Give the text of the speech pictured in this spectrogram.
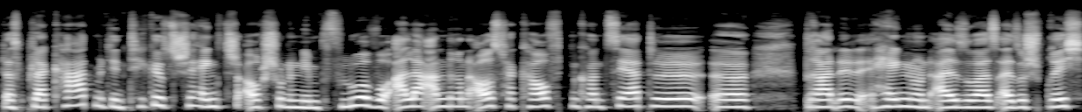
das Plakat mit den Tickets hängt auch schon in dem Flur, wo alle anderen ausverkauften Konzerte äh, dran äh, hängen und all sowas. Also sprich,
